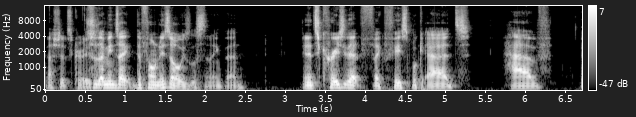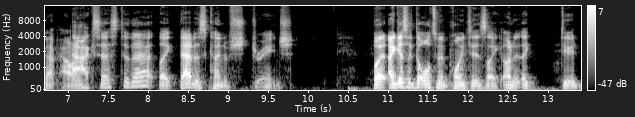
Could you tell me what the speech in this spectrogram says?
That shit's crazy. So that means like the phone is always listening then, and it's crazy that like Facebook ads have that power. access to that. Like that is kind of strange. But I guess like the ultimate point is like on like dude,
